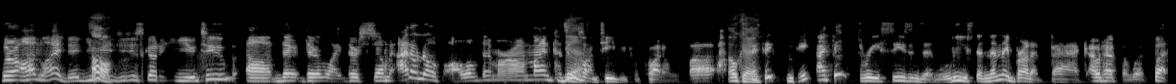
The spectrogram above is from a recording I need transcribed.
they're online, dude. You, oh. you just go to YouTube. Uh, they're they're like there's so many. I don't know if all of them are online because yeah. it was on TV for quite a while. Uh, okay. I think I think three seasons at least, and then they brought it back. I would have to look, but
